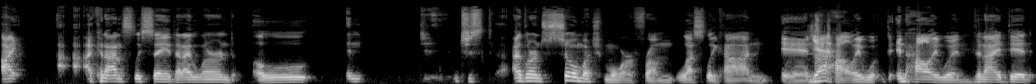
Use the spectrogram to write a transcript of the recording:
I I- I can honestly say that I learned a l- and just I learned so much more from Leslie Kahn in Yeah. Hollywood in Hollywood than I did.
